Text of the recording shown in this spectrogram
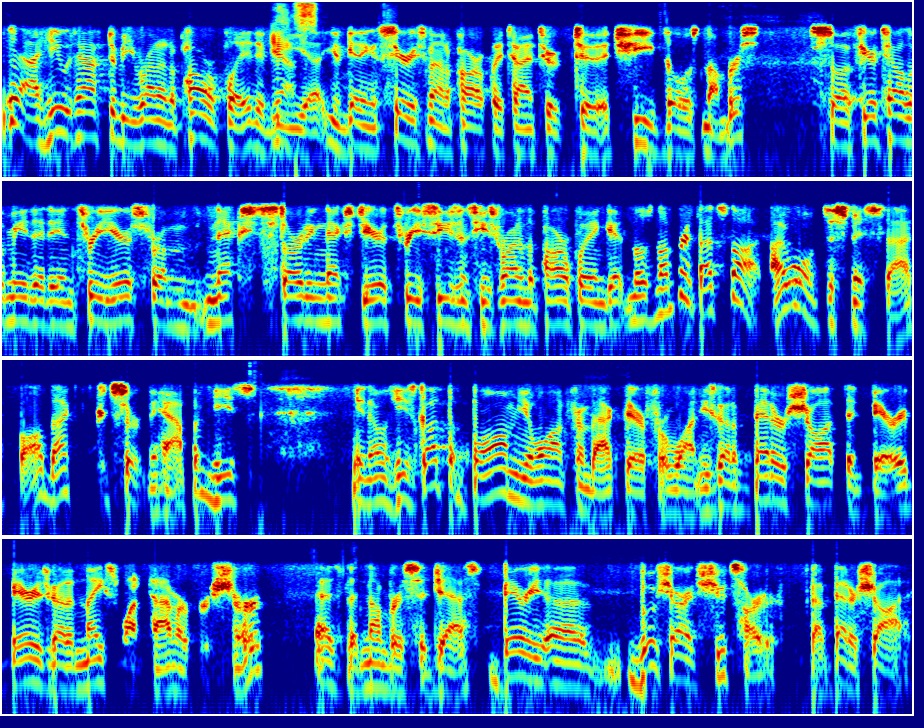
Yeah, he would have to be running a power play to be yes. uh, you know, getting a serious amount of power play time to to achieve those numbers. So if you're telling me that in three years from next, starting next year, three seasons, he's running the power play and getting those numbers, that's not. I won't dismiss that, Bob. That could certainly happen. He's, you know, he's got the bomb you want from back there for one. He's got a better shot than Barrie. Barrie's got a nice one timer for sure, as the numbers suggest. Barrie uh, Bouchard shoots harder, got a better shot.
